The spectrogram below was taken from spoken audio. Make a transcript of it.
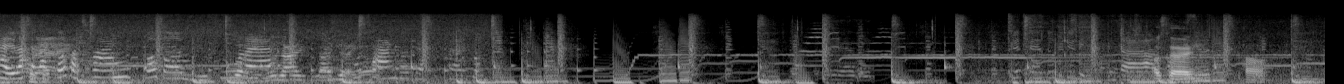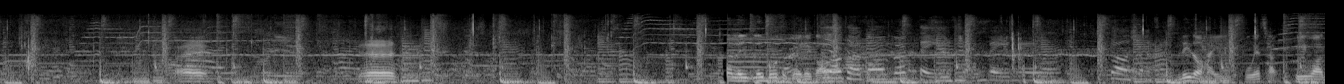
係啦係啦，嗰個撐嗰個漁夫咧，漁夫拉拉出嚟㗎撐嗰只。OK，好。哎，good。你你冇同佢哋講我有同佢講我 birthday 準備咩咯，即係我上次呢度係負一層 B one，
